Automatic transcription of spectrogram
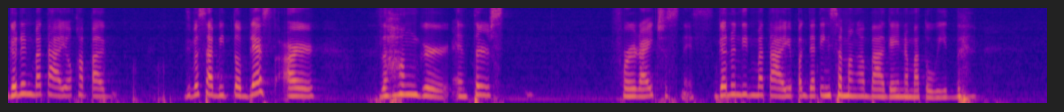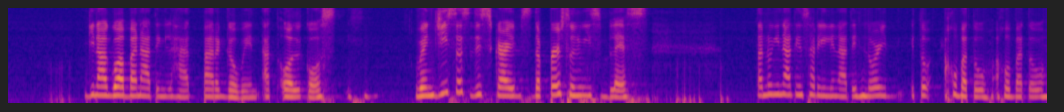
Ganun ba tayo kapag, di ba sabi to, blessed are the hunger and thirst for righteousness. Ganon din ba tayo pagdating sa mga bagay na matuwid? Ginagawa ba natin lahat para gawin at all cost? When Jesus describes the person who is blessed, tanungin natin sarili natin, Lord, ito, ako ba to? Ako ba to?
